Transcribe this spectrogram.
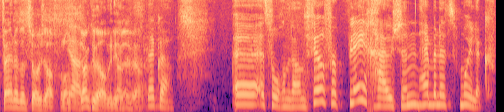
fijn dat het zo is afgelopen. Ja, dank u wel, meneer dank u Weber. wel. Dank u wel. Eh, het volgende dan. Veel verpleeghuizen hebben het moeilijk.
